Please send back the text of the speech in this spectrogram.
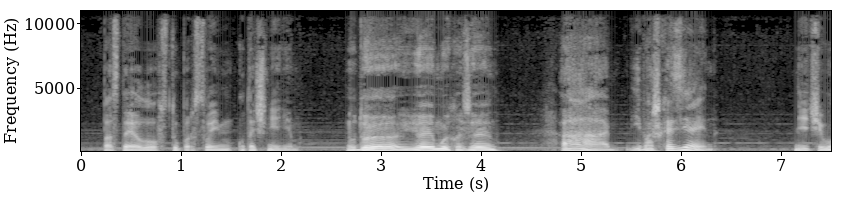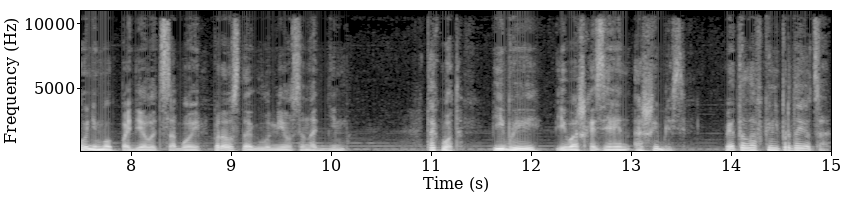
— поставил его в ступор своим уточнением. «Ну да, я и мой хозяин». «А, и ваш хозяин!» Ничего не мог поделать с собой, просто оглумился над ним. «Так вот, и вы, и ваш хозяин ошиблись. Эта лавка не продается.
